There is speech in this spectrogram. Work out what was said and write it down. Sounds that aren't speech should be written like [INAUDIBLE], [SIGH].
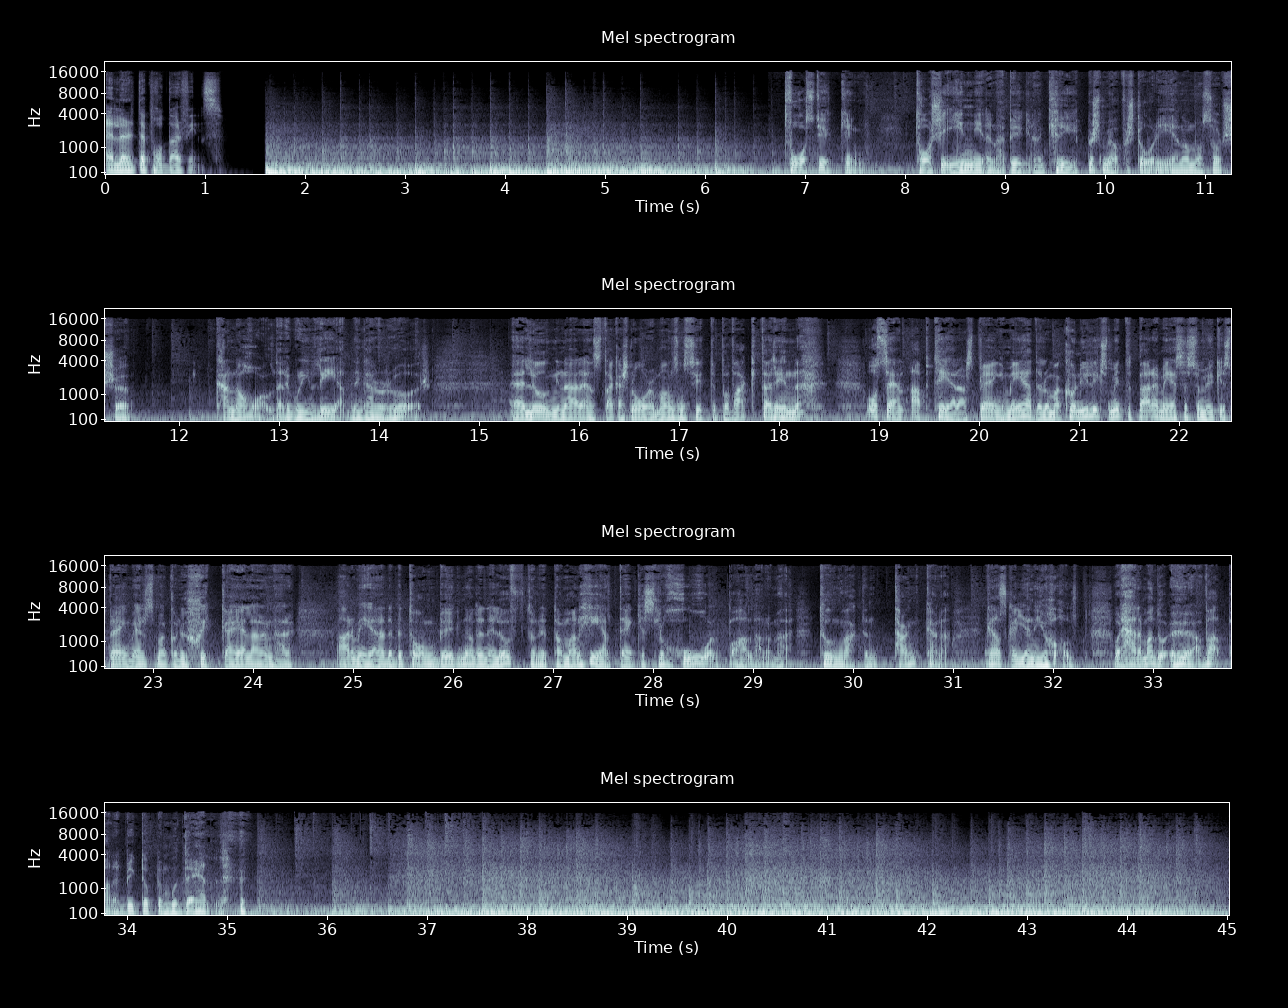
eller där poddar finns. Två stycken tar sig in i den här byggnaden, kryper som jag förstår genom någon sorts eh, kanal där det går in ledningar och rör. Eh, lugnar en stackars norrman som sitter på vakt där inne [LAUGHS] och sen apterar sprängmedel. Och man kunde ju liksom inte bära med sig så mycket sprängmedel så man kunde skicka hela den här armerade betongbyggnaden i luften utan man helt enkelt slår hål på alla de här tungvaktentankarna. Ganska genialt. Och det här hade man då övat, man hade byggt upp en modell. [LAUGHS]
